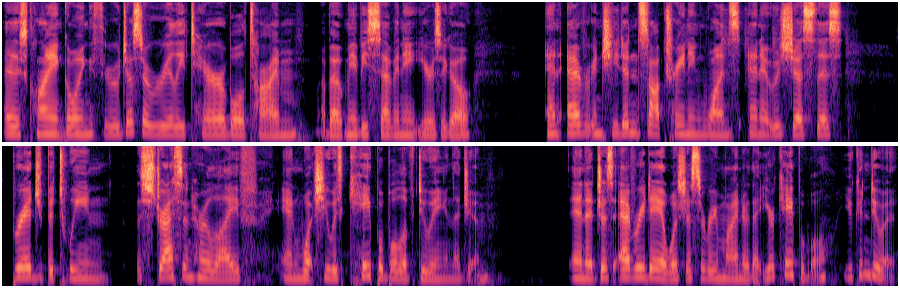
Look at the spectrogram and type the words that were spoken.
I this client going through just a really terrible time about maybe 7 8 years ago. And every and she didn't stop training once. And it was just this bridge between the stress in her life and what she was capable of doing in the gym. And it just every day it was just a reminder that you're capable. You can do it.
